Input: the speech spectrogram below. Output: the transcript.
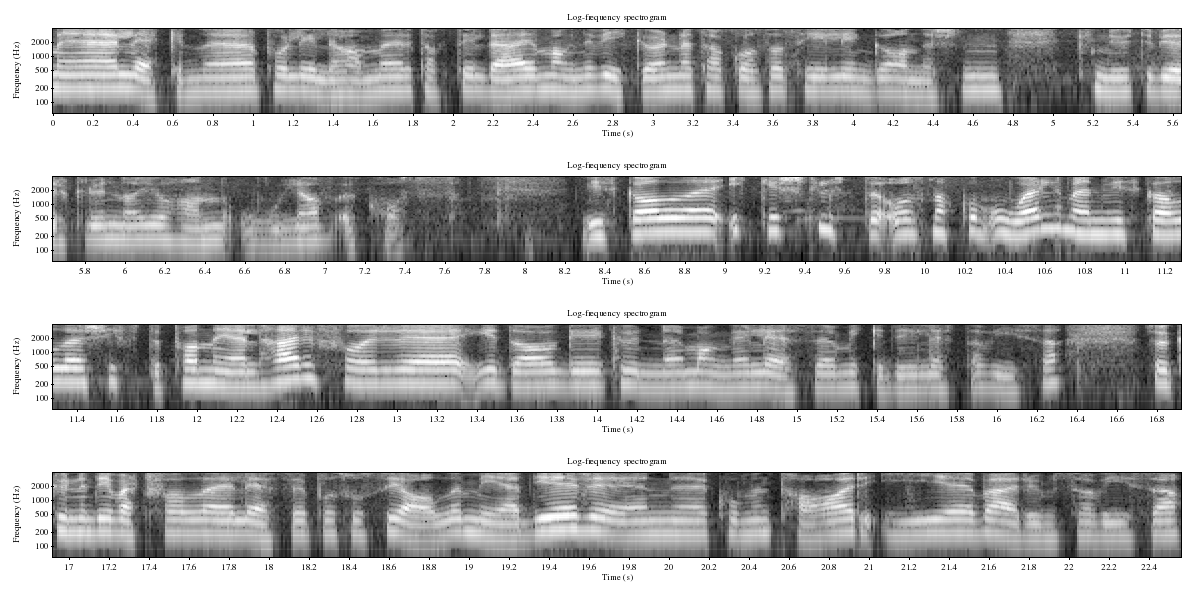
med lekene på Lillehammer. Takk til deg, Magne Vikørn. Takk også til Inge Andersen, Knut Bjørklund og Johan Olav Koss. Vi skal eh, ikke slutte å snakke om OL, men vi skal eh, skifte panel her. For eh, i dag kunne mange lese, om ikke de leste avisa, så kunne de i hvert fall lese på sosiale medier en kommentar i Bærumsavisa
